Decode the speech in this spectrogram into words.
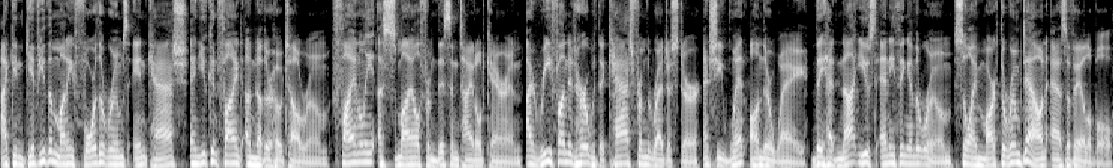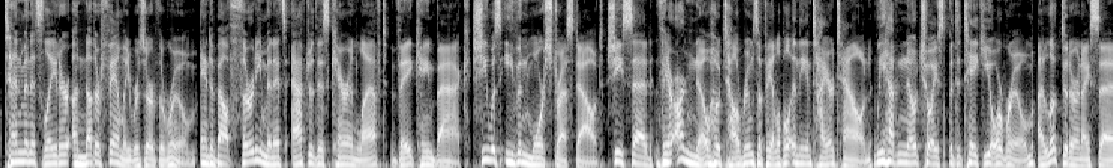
I can give you the money for the rooms in cash and you can find another hotel room. Finally, a smile from this entitled Karen. I refunded her with the cash from the register and she went on their way. They had not used anything in the room, so I marked the room down as available. 10 minutes later, another family reserved the room, and about 30 minutes after this Karen left, they came back. She was even more stressed out. She said, There are no hotel rooms available in the entire town. We have no choice but to take your room. I looked at her and I said,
